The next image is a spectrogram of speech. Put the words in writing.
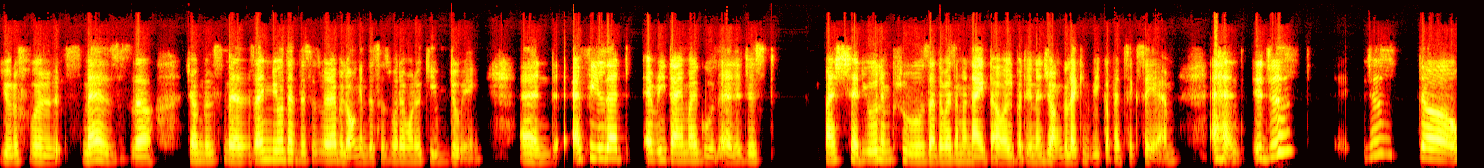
beautiful smells, the jungle smells, I knew that this is where I belong and this is what I want to keep doing. And I feel that every time I go there, it just my schedule improves. Otherwise, I'm a night owl, but in a jungle, I can wake up at 6 a.m. And it just, just uh,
